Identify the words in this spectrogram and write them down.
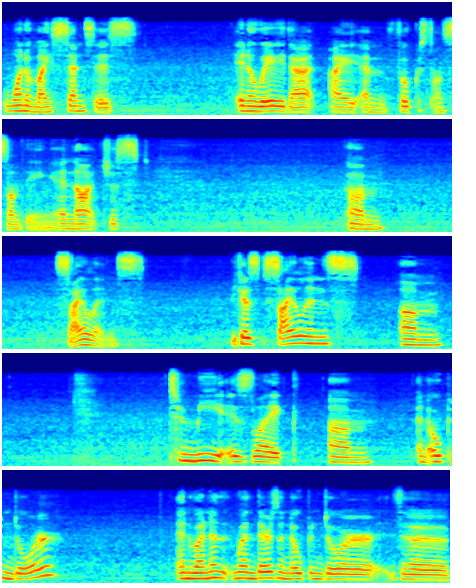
one of my senses in a way that I am focused on something and not just um, silence. Because silence um, to me is like um, an open door. And when when there's an open door, the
